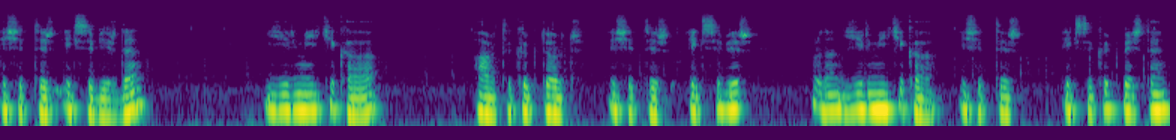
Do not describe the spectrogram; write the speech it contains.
eşittir eksi 1'den 22k artı 44 eşittir eksi 1. Buradan 22k eşittir eksi 45'ten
